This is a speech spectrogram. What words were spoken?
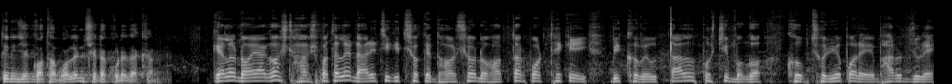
তিনি যে কথা বলেন, সেটা করে দেখান। গেল নয় আগস্ট হাসপাতালে নারী চিকিৎসকের ধর্ষণ ও হত্যার পর থেকেই বিক্ষোভে উত্তাল পশ্চিমবঙ্গ। খুব ছড়িয়ে পড়ে ভারত জুড়ে।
